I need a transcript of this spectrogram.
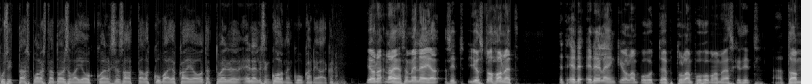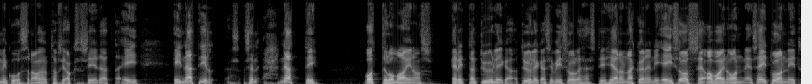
kun sitten taas puolestaan toisella joukkueella se saattaa olla kuva, joka ei ole otettu edellisen kolmen kuukauden aikana. Joo, näinhän se menee, ja sitten just tohon, että et ed- edelleenkin ollaan puhuttu, ja tullaan puhumaan myöskin sit tammikuussa tuossa jaksossa siitä, että ei, ei näti, sen nätti ottelumainos, erittäin tyylikä, tyylikäs ja visuaalisesti hienon näköinen, niin ei se ole se avain onneen. Se ei tuo niitä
